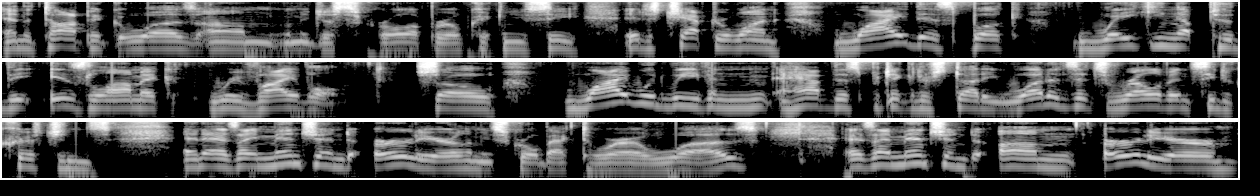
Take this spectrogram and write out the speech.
and the topic was um, let me just scroll up real quick and you see it is chapter one why this book waking up to the islamic revival. So why would we even have this particular study? What is its relevancy to christians? And as i mentioned earlier let me scroll back to where i was. As i mentioned um, earlier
